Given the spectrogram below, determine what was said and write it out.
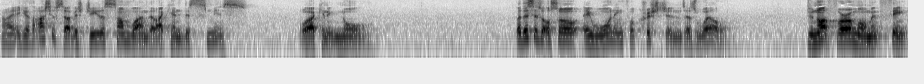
Right? You have to ask yourself is Jesus someone that I can dismiss or I can ignore? But this is also a warning for Christians as well. Do not for a moment think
